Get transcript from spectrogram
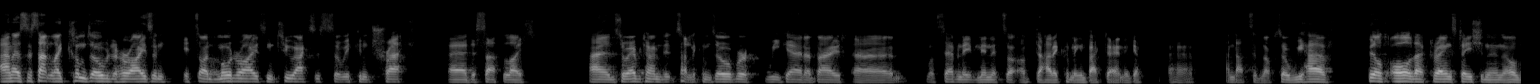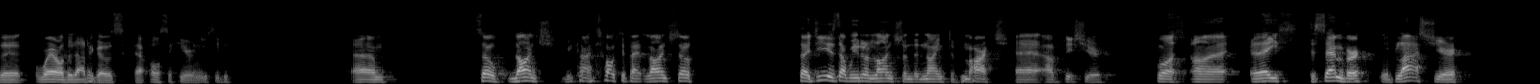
and as the satellite comes over the horizon, it's on motorized and two axis, so we can track uh, the satellite. And so every time the satellite comes over, we get about uh, well seven eight minutes of data coming back down again, uh, and that's enough. So we have built all that ground station and all the where all the data goes uh, also here in UCD. Um, so launch, we kind of talked about launch. So the idea is that we would have launched on the 9th of March uh, of this year. But uh, late December of last year,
